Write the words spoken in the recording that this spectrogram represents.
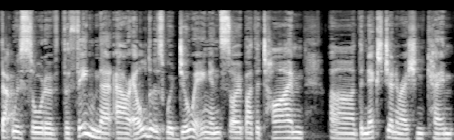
that was sort of the thing that our elders were doing. And so by the time uh, the next generation came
